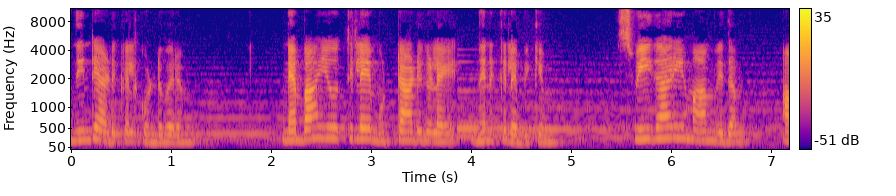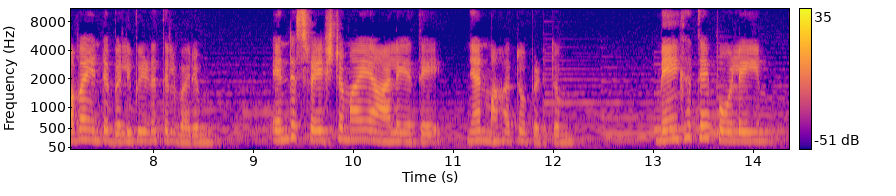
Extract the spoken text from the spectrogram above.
നിന്റെ അടുക്കൽ കൊണ്ടുവരും. നെബായോത്തിലെ മുട്ടാടുകളെ നിനക്ക് ലഭിക്കും. സ്വീകാര്യമാം വിധം അവ എന്റെ ബലിപീഠത്തിൽ വരും. എന്റെ ശ്രേഷ്ഠമായ ആലയത്തെ ഞാൻ മഹത്വപ്പെടുത്തും. മേഘത്തെ പോലെയും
